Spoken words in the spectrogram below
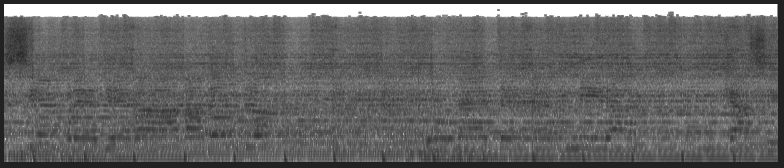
Siempre llevaba dentro una eternidad casi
